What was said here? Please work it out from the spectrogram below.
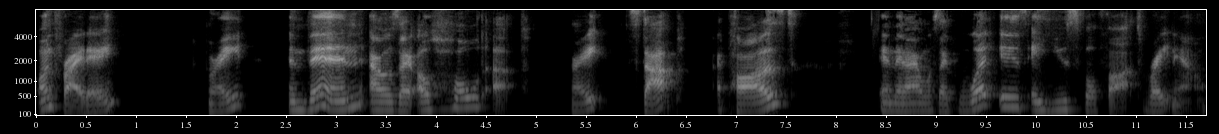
on Friday, right? And then I was like, oh, hold up, right? Stop I paused and then I was like, what is a useful thought right now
